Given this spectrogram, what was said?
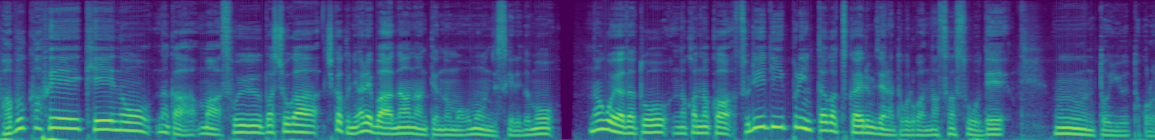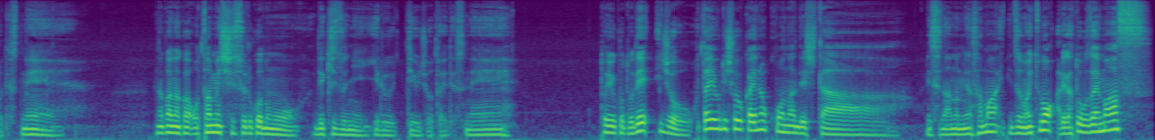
ファブカフェ系のなんかまあそういう場所が近くにあればななんていうのも思うんですけれども、名古屋だとなかなか 3D プリンターが使えるみたいなところがなさそうで、うーんというところですね。なかなかお試しすることもできずにいるっていう状態ですね。ということで、以上、お便り紹介のコーナーでした。リスナーの皆様、いつもいつもありがとうございます。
